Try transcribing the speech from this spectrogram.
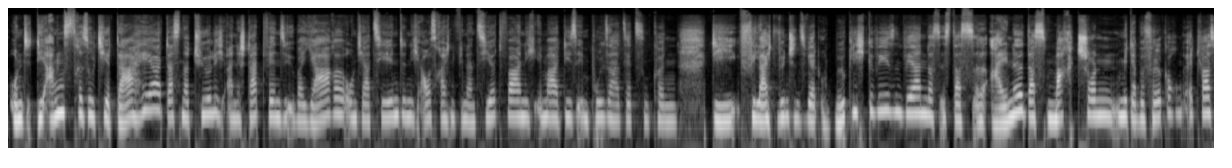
Und die Angst resultiert daher, dass natürlich eine Stadt, wenn sie über Jahre und Jahrzehnte nicht ausreichend finanziert war, nicht immer diese Impulse hat setzen können, die vielleicht wünschenswert und möglich gewesen wären. Das ist das äh, eine. Das macht schon mit der Bevölkerung etwas.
